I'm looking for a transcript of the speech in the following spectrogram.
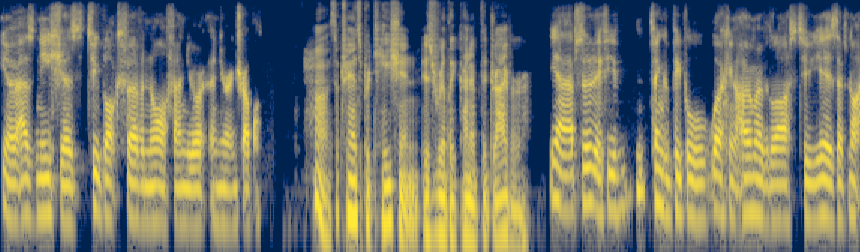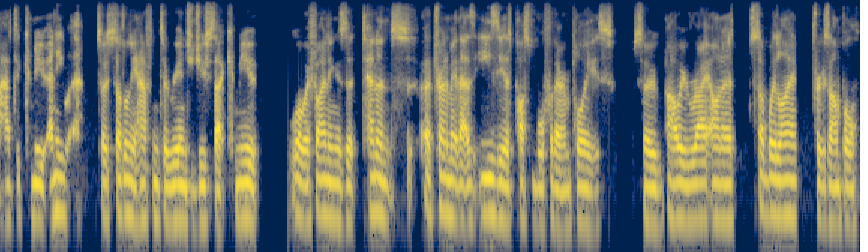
you know as niche as two blocks further north, and you're and you're in trouble. Huh. So transportation is really kind of the driver. Yeah, absolutely. If you think of people working at home over the last two years, they've not had to commute anywhere. So suddenly having to reintroduce that commute, what we're finding is that tenants are trying to make that as easy as possible for their employees. So are we right on a subway line, for example?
